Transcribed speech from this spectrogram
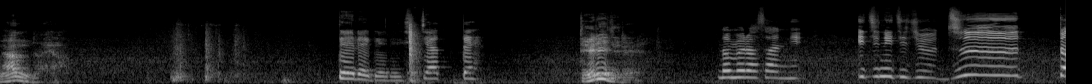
なんだよ。デレデレしちゃって。デレデレ？野村さんに一日中ずーっと。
